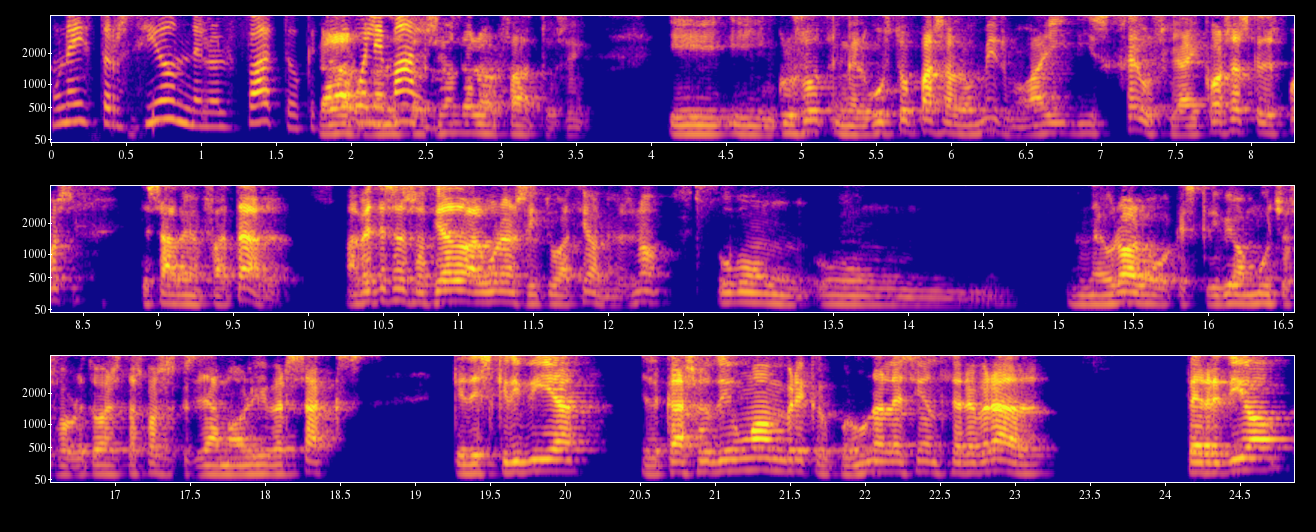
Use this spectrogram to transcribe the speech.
una distorsión del olfato, que todo huele una mal. distorsión del olfato, sí. Y, y incluso en el gusto pasa lo mismo. Hay disgeusia, hay cosas que después te saben fatal. A veces asociado a algunas situaciones, ¿no? Hubo un, un- un neurólogo que escribió mucho sobre todas estas cosas que se llama Oliver Sacks, que describía el caso de un hombre que por una lesión cerebral perdió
